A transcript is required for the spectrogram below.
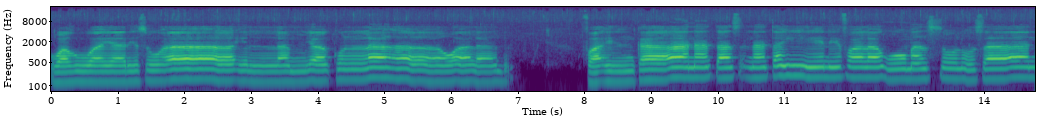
وهو يرثها إن لم يكن لها ولد. فإن كانت اثنتين فلهما الثلثان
